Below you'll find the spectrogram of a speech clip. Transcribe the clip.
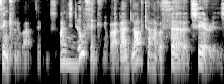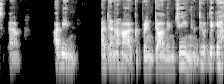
thinking about things. I'm Mm. still thinking about. It. I'd love to have a third series. Um, I mean, I don't know how I could bring Darling Jean and do it again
